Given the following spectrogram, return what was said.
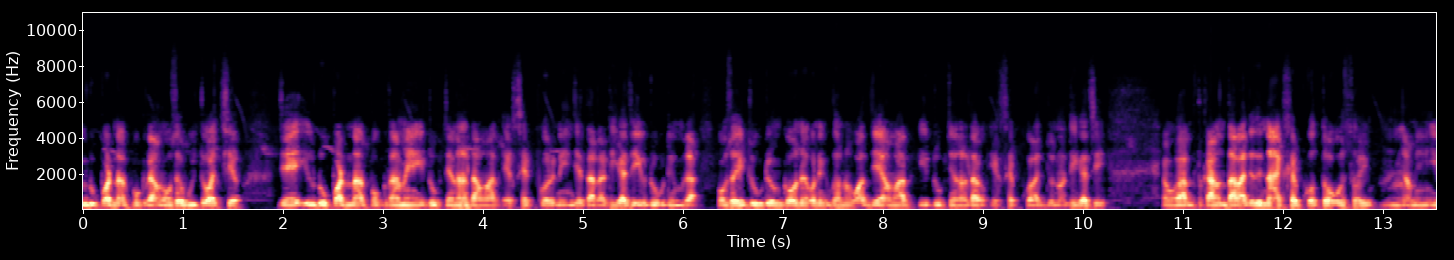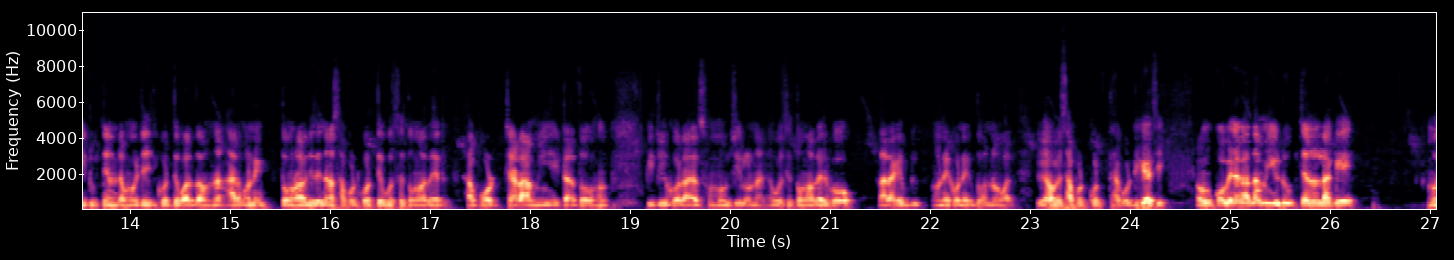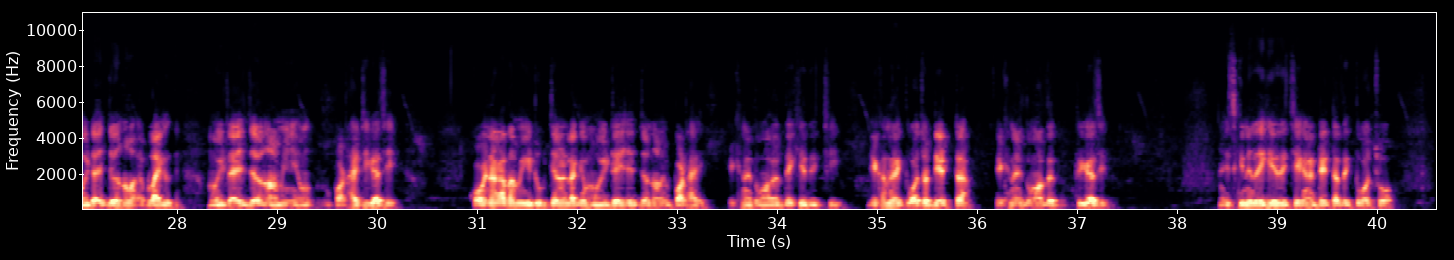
YouTube partner program অবশ্যই বুঝতে পারছে যে ইউটিউব পার্টনার প্রোগ্রামে ইউটিউব চ্যানেলটা আমার অ্যাকসেপ্ট করে নিয়েছে তারা, ঠিক আছে? ইউটিউব টিমরা অবশ্যই ইউটিউব টিমকে অনেক অনেক ধন্যবাদ যে আমার ইউটিউব চ্যানেলটা অ্যাকসেপ্ট করার জন্য, ঠিক আছে? এবং কারণ- তারা যদি না অ্যাকসেপ্ট করতো, অবশ্যই আমি ইউটিউব চ্যানেলটা মনিটাইজ করতে পারতাম না। আর অনেক, তোমরাও যদি না সাপোর্ট করতে, অবশ্যই তোমাদের সাপোর্ট ছাড়া আমি এটা তো কিছুই করা সম্ভব ছিল না। অবশ্যই তোমাদেরকেও তার আগে অনেক অনেক ধন্যবাদ। এভাবে সাপোর্ট করতে থাকো, ঠিক আছে? এবং কবে নাগাদ আমি ইউটিউব চ্যানেলটাকে মনিটাইজ জন্য অ্যাপ্লাই মনিটাইজ জন্য আমি পাঠাই, ঠিক আছে? কবে নাগাদ আমি ইউটিউব চ্যানেলটাকে মনিটাইজের জন্য আমি পাঠাই, এখানে তোমাদের দেখিয়ে দিচ্ছি। এখানে দেখতে পাচ্ছ ডেটটা এখানে তোমাদের, ঠিক আছে? স্ক্রিনে দেখিয়ে দিচ্ছি, এখানে ডেটটা দেখতে পাচ্ছ।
